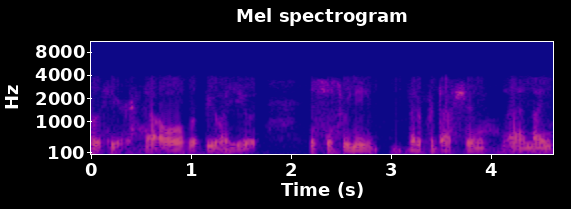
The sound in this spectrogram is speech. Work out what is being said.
over here, all over BYU. It's just we need better production, and I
